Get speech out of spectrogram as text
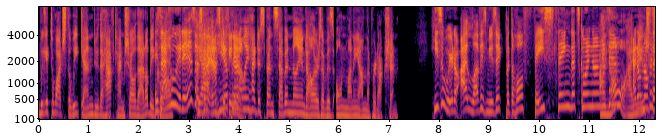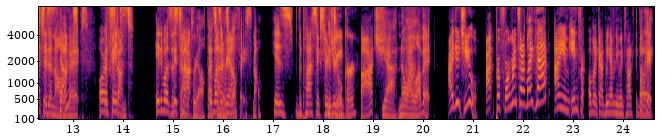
we get to watch the Weeknd do the halftime show. That'll be cool. is cool. that? Who it is? I was yeah, gonna and ask he if you know. apparently had to spend seven million dollars of his own money on the production. He's a weirdo. I love his music, but the whole face thing that's going on. I With know. Him, I'm I don't know if that's a interested in all of it. or It's if it's stunt. It was a It's stunt. not real. That's it wasn't real. face. No. His the plastic surgery Joker. botch. Yeah. No, I love it. I do too. I, performance art like that. I am in for. Oh my god, we haven't even talked about. Okay.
